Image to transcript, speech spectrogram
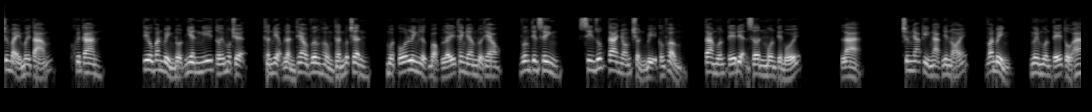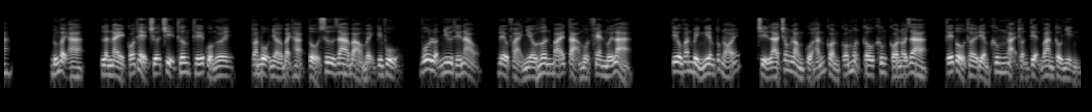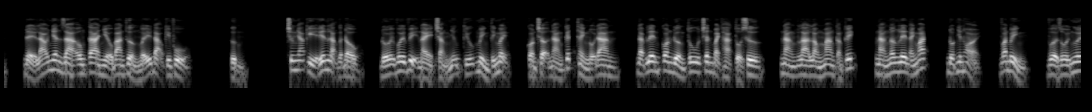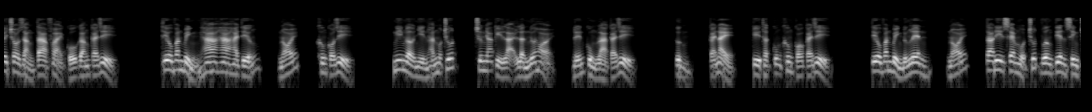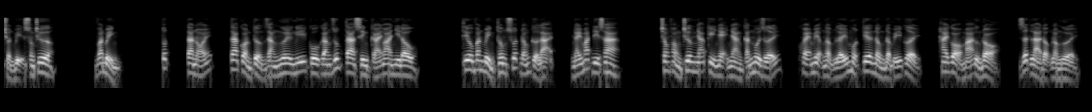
chương bảy mươi tám, khuyên can. Tiêu văn bình đột nhiên nghĩ tới một chuyện, thần niệm lần theo vương hồng thần bước chân, một cỗ linh lực bọc lấy thanh em đuổi theo. Vương tiên sinh, xin giúp ta nhóm chuẩn bị cống phẩm, ta muốn tế điện sơn môn tiền bối. Là. Trương nhã kỳ ngạc nhiên nói, văn bình, ngươi muốn tế tổ a? Đúng vậy à lần này có thể chữa trị thương thế của ngươi, toàn bộ nhờ bạch hạc tổ sư ra bảo mệnh kim phủ, vô luận như thế nào, đều phải nhiều hơn bái tạ một phen mới là. Tiêu văn bình nghiêm túc nói, chỉ là trong lòng của hắn còn có một câu không có nói ra, tế tổ thời điểm không ngại thuận tiện van cầu nhìn, để lão nhân ra ông ta nhiều ban thưởng mấy đạo kim phủ ừng trương nhã kỳ yên lặng gật đầu, đối với vị này chẳng những cứu mình tính mệnh, còn trợ nàng kết thành nội đan, đạp lên con đường tu chân bạch hạc tổ sư, nàng là lòng mang cảm kích, nàng nâng lên ánh mắt, đột nhiên hỏi, văn bình, vừa rồi ngươi cho rằng ta phải cố gắng cái gì? Tiêu văn bình ha ha hai tiếng, nói, không có gì. Nghi ngờ nhìn hắn một chút, trương nhã kỳ lại lần nữa hỏi, đến cùng là cái gì? Ừ m cái này, kỳ thật cũng không có cái gì. Tiêu văn bình đứng lên, nói, ta đi xem một chút vương tiên sinh chuẩn bị xong chưa? Văn bình. Tốt, ta nói, ta còn tưởng rằng ngươi nghĩ cố gắng giúp ta sinh cái hoa nhi đâu tiêu văn bình thông suốt đóng cửa lại, nháy mắt đi xa. Trong phòng trương nhã kỳ nhẹ nhàng cắn môi dưới khoe miệng ngậm lấy một tia nồng đậm ý cười, hai gò má ửng đỏ, rất là động lòng người.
